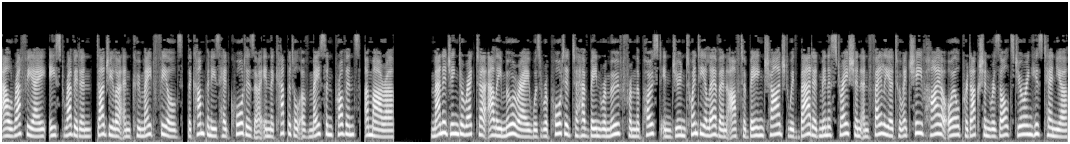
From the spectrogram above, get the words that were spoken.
Al Rafieh, East Ravidan, Dujila, and Kumait fields. The company's headquarters are in the capital of Maysan Province, Amara. Managing Director Ali Muire was reported to have been removed from the post in June 2011 after being charged with bad administration and failure to achieve higher oil production results during his tenure.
